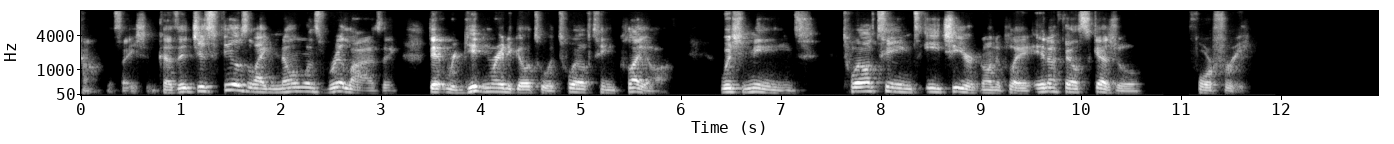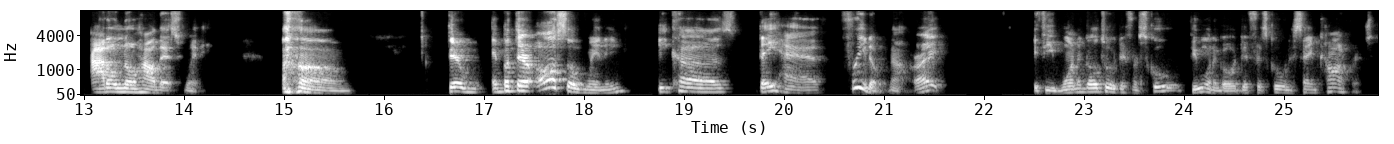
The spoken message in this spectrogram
compensation because it just feels like no one's realizing that we're getting ready to go to a 12 team playoff, which means 12 teams each year are going to play NFL schedule for free. I don't know how that's winning. Um, they're, but they're also winning because they have freedom now, right? If you want to go to a different school, if you want to go to a different school in the same conference,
